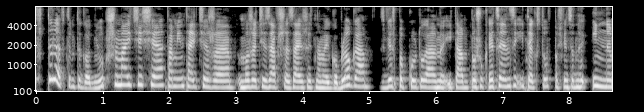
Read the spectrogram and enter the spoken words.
w tyle w tym tygodniu. Trzymajcie się, pamiętajcie, że możecie zawsze zajrzeć na mojego bloga Zwierz Popkulturalny i tam poszukać recenzji i tekstów poświęconych innym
